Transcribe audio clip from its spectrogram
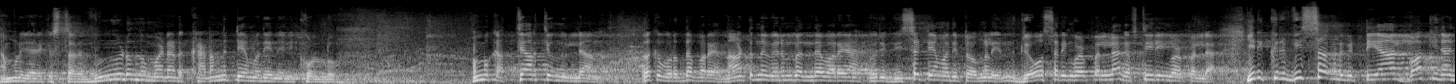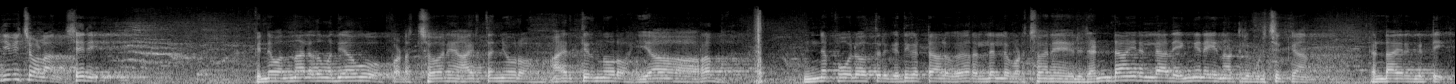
നമ്മൾ വിചാരിക്കും സ്ഥലം വീടൊന്നും വേണ്ട കടന്നിട്ടേ മതി എന്ന് എനിക്കുള്ളൂ. നമുക്ക് അത്യാർത്ഥിയൊന്നുമില്ല ഇല്ലാന്ന് അതൊക്കെ വെറുതെ പറയാം. നാട്ടിൽ നിന്ന് വരുമ്പോൾ എന്താ പറയാ? ഒരു വിസ കിട്ടിയാൽ മതി നിങ്ങൾ എന്ത് ഗ്രോസറിയും കുഴപ്പമില്ല ഗഫ്തീരിയും കുഴപ്പമില്ല. എനിക്കൊരു വിസ അങ്ങോട്ട് കിട്ടിയാൽ ബാക്കി ഞാൻ ജീവിച്ചോളാം. ശരി. പിന്നെ വന്നാൽ അത് മതിയാവോ? പടച്ചോനെ ആയിരത്തഞ്ഞൂറോ ആയിരത്തി ഇരുന്നൂറോ യാ റബ് എന്നെ പോലത്തൊരു ഗതികെട്ട ആൾ വേറെ അല്ലല്ലോ പടച്ചോനെ. ഒരു രണ്ടായിരം അല്ലാതെ എങ്ങനെ ഈ നാട്ടിൽ പിടിച്ചിരിക്കാൻ? രണ്ടായിരം കിട്ടി.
